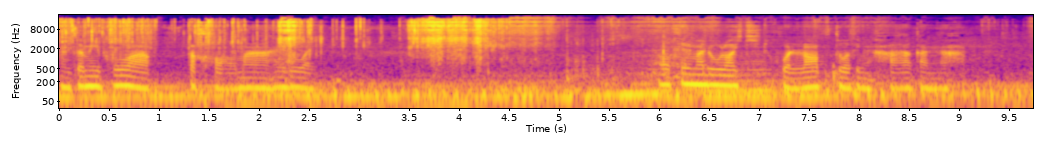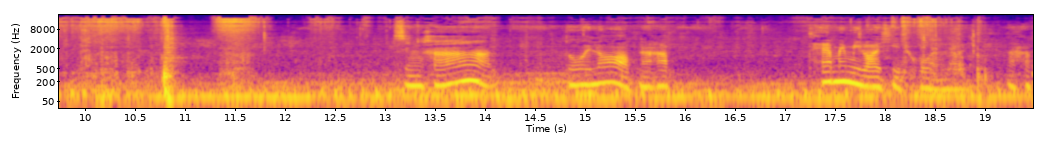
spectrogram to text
มันจะมีพวกตะขอมาให้ด้วย โอเคมาดูรอยขีดข่วนรอบตัวสินค้ากันนะครับ สินค้าโดยรอบนะครับ แทบไม่มีรอยขีดข่วนเลยนะครับ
